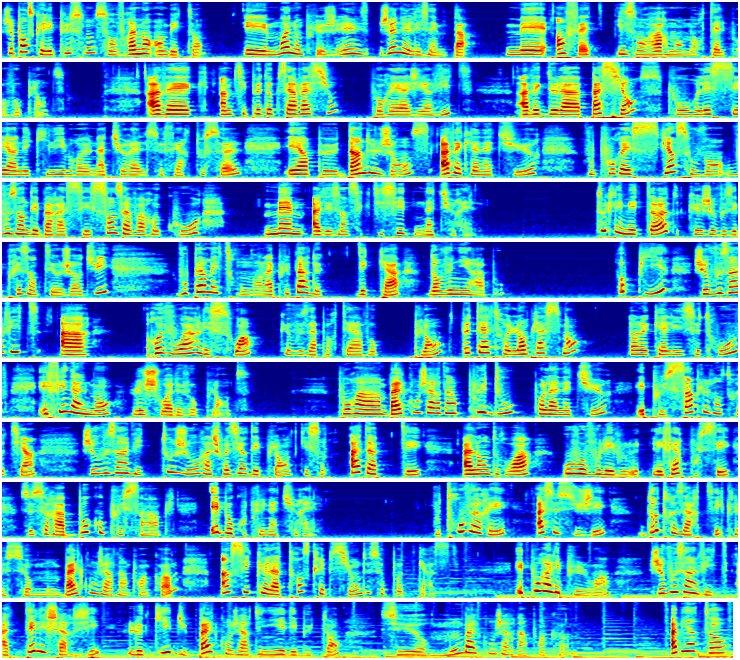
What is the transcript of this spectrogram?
je pense que les pucerons sont vraiment embêtants, et moi non plus je ne les aime pas, mais en fait, ils sont rarement mortels pour vos plantes. Avec un petit peu d'observation pour réagir vite, avec de la patience pour laisser un équilibre naturel se faire tout seul, et un peu d'indulgence avec la nature, vous pourrez bien souvent vous en débarrasser sans avoir recours même à des insecticides naturels. Toutes les méthodes que je vous ai présentées aujourd'hui vous permettront dans la plupart des cas d'en venir à bout. Au pire, je vous invite à revoir les soins que vous apportez à vos peut-être l'emplacement dans lequel ils se trouvent, et finalement le choix de vos plantes. Pour un balcon jardin plus doux pour la nature et plus simple d'entretien, je vous invite toujours à choisir des plantes qui sont adaptées à l'endroit où vous voulez les faire pousser, ce sera beaucoup plus simple et beaucoup plus naturel. Vous trouverez à ce sujet d'autres articles sur monbalconjardin.com ainsi que la transcription de ce podcast. Et pour aller plus loin, je vous invite à télécharger le guide du balcon jardinier débutant sur monbalconjardin.com. À bientôt!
